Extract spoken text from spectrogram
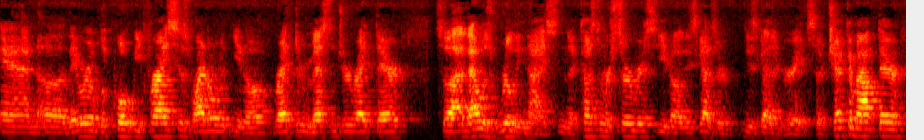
and uh, they were able to quote me prices right over, you know, right through Messenger right there. So uh, that was really nice, and the customer service, you know, these guys are these guys are great. So check them out there.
